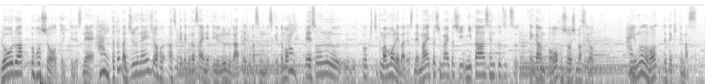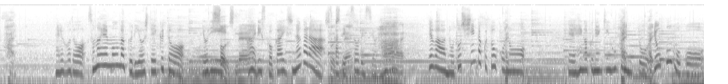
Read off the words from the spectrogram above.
ロールアップ保証といってですね、はい、例えば10年以上預けてくださいねというルールがあったりとかするんですけれども、はい、えー、そのルールをきちっと守ればですね毎年毎年2%ずつ元本を保証しますよというのも出てきてます。はい。なるほど。その辺もうまく利用していくとよりそうですね、はい、リスクを回避しながら使っていきそうですよね。で、ね。はい、ではあの投資信託とこの、はい、えー、変額年金保険と両方もこ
